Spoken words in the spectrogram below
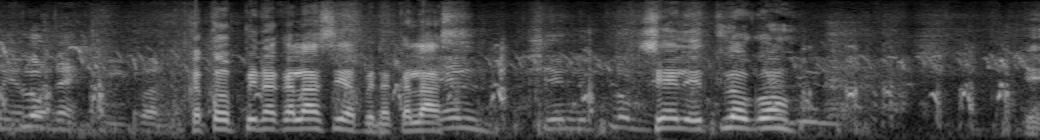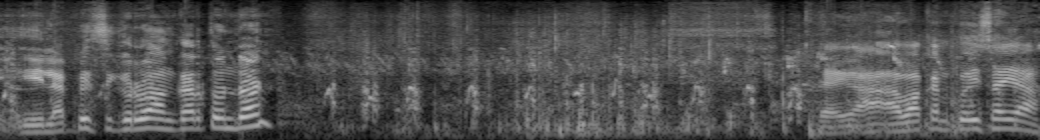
itlog. Kato pinakalas ya, pinakalas. Shell, shell itlog. Shell itlog oh. I- ilapit siguro ang karton doon. Kaya hawakan ko isa ya.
